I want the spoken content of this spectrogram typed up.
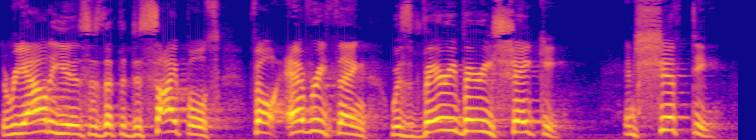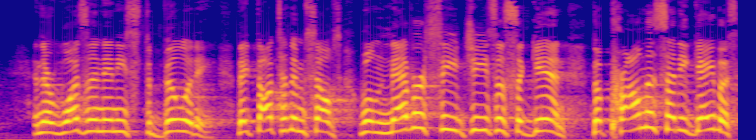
The reality is, is that the disciples felt everything was very, very shaky and shifty and there wasn't any stability. They thought to themselves, we'll never see Jesus again. The promise that he gave us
